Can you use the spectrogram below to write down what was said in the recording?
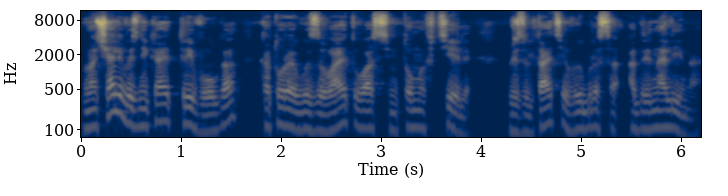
Вначале возникает тревога, которая вызывает у вас симптомы в теле в результате выброса адреналина.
